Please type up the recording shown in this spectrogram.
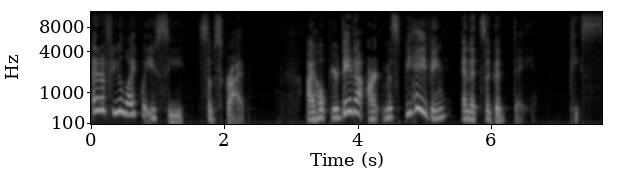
and if you like what you see, subscribe. I hope your data aren't misbehaving and it's a good day. Peace.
